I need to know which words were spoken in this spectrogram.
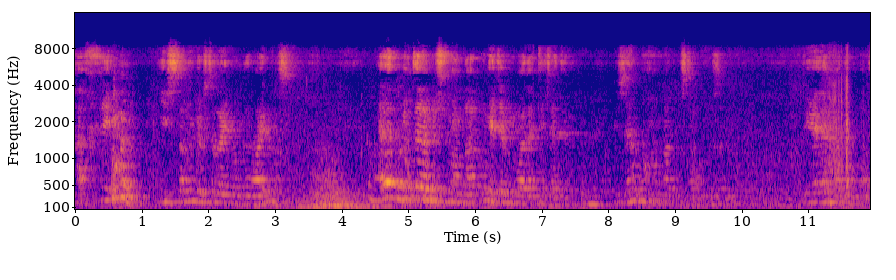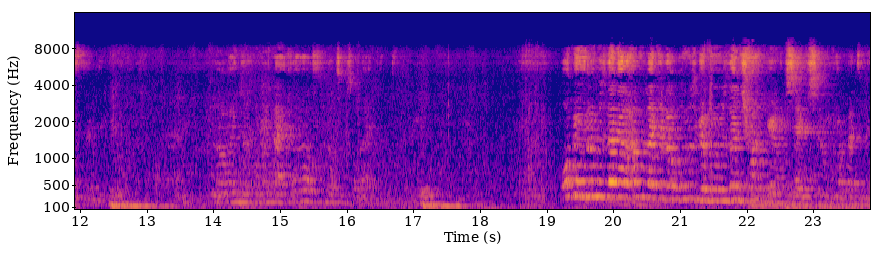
hakkı İslam'ı gösteren yoldan ayırmasın. Evet muhterem Müslümanlar, bu gece mübarek gecedir. Güzel Muhammed Mustafa'mızın dünyaya kadar bastırdık. Dolayınca onun ayakları altında tutsalaydı. O gönlümüzden elhamdülillah ki Rabbimiz gönlümüzden çıkartmıyor sevgisini, muhabbetini.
